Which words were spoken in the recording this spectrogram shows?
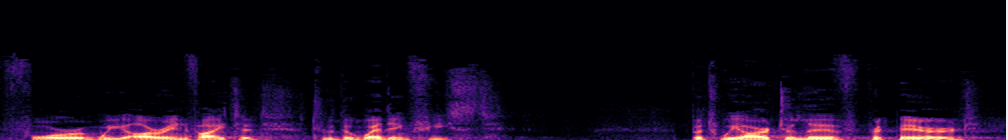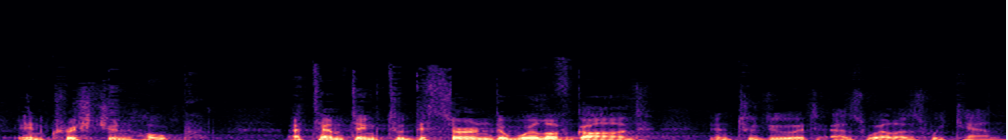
for we are invited to the wedding feast but we are to live prepared in Christian hope, attempting to discern the will of God and to do it as well as we can.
